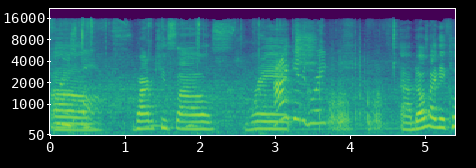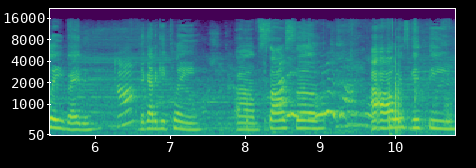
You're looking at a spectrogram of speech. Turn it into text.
um, barbecue sauce, ranch. I get a grape. Um, those gotta get clean, baby. Huh? They gotta get clean. Um, salsa. I always get the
